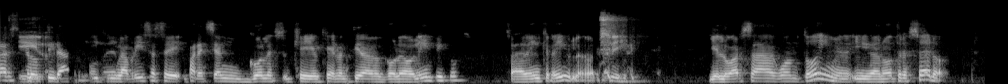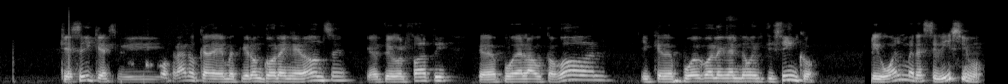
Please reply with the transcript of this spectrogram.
así, que los tiraron y con la brisa se parecían goles que, que eran tirar goles olímpicos. O sea, era increíble, de verdad. Sí. Y el Barça aguantó y, me- y ganó 3-0. Que sí, que es Sí. un poco raro que metieron gol en el 11, que metió gol Fati, que después el autogol y que después gol en el 95. Igual merecidísimo.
